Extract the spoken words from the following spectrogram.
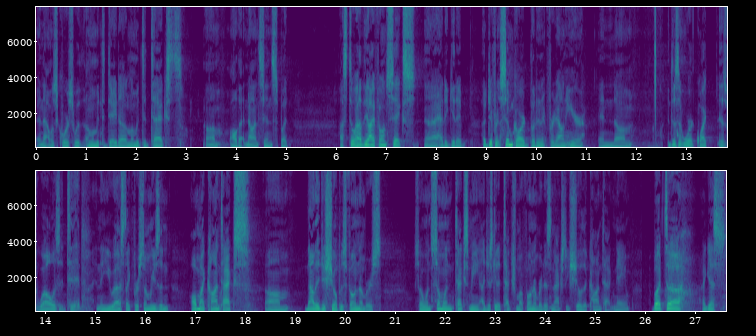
and that was, of course, with unlimited data, unlimited texts, um, all that nonsense. But I still have the iPhone six, and I had to get a, a different SIM card put in it for down here, and um, it doesn't work quite as well as it did in the U.S. Like for some reason, all my contacts um, now they just show up as phone numbers. So when someone texts me, I just get a text from a phone number. It doesn't actually show the contact name. But uh, I guess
